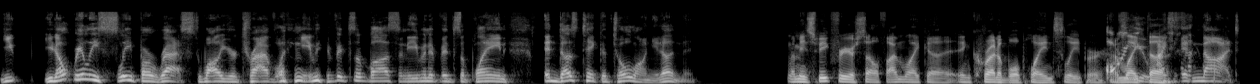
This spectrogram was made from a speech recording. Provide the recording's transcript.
you you don't really sleep or rest while you're traveling, even if it's a bus and even if it's a plane. It does take a toll on you, doesn't it? I mean, speak for yourself. I'm like an incredible plane sleeper. Are I'm like you? the I cannot.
